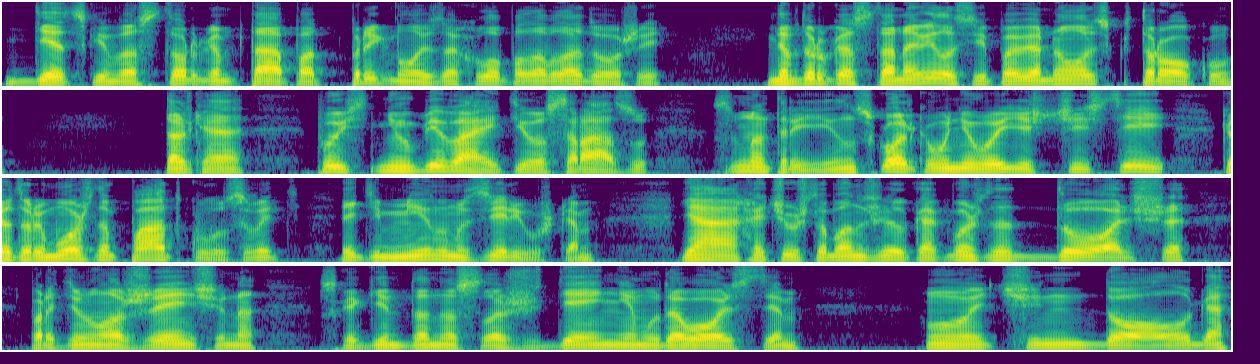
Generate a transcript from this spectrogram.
детским восторгом та подпрыгнула и захлопала в ладоши но вдруг остановилась и повернулась к Троку. «Только пусть не убивайте его сразу. Смотри, ну сколько у него есть частей, которые можно пооткусывать этим милым зверюшкам. Я хочу, чтобы он жил как можно дольше», — протянула женщина с каким-то наслаждением, удовольствием. «Очень долго».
